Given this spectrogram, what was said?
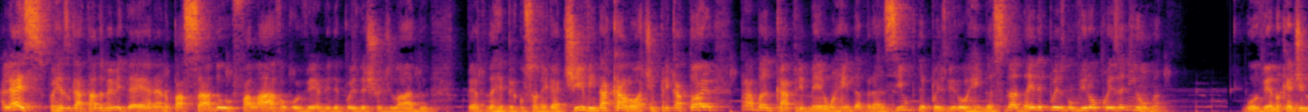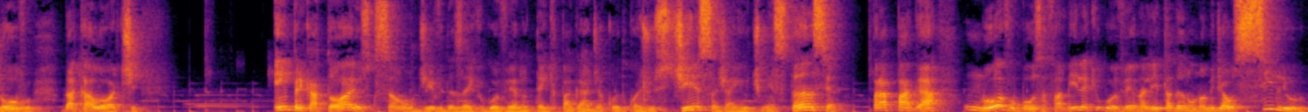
Aliás, foi resgatada a mesma ideia, né? No passado falava o governo e depois deixou de lado perto da repercussão negativa, em dar calote imprecatório para bancar primeiro um Renda Brasil, que depois virou Renda Cidadã e depois não virou coisa nenhuma. O governo quer de novo dar calote em precatórios, que são dívidas aí que o governo tem que pagar de acordo com a justiça, já em última instância, para pagar um novo Bolsa Família que o governo ali está dando o nome de Auxílio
